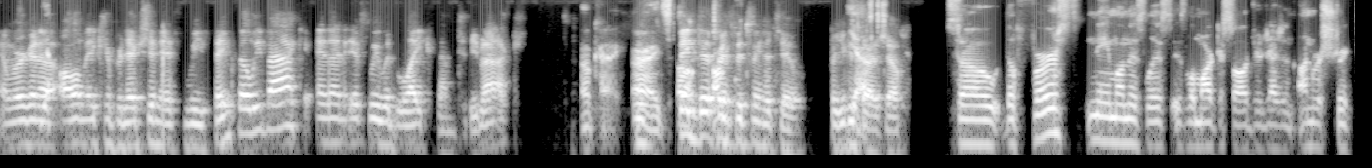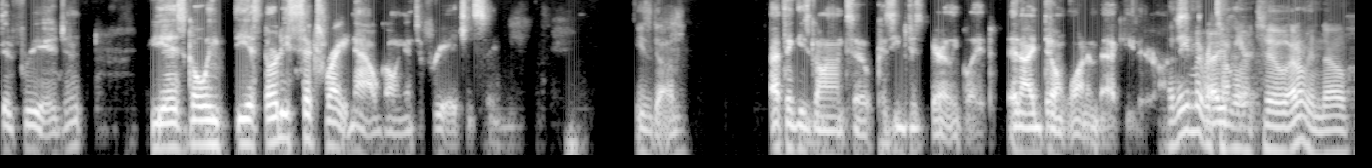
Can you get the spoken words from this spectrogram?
and we're gonna Yeah. all make a prediction if we think they'll be back, and then if we would like them to be back. Okay. All right. So, Big difference um, between the two, but you can Yes. start it, Joe. so the first name on this list is LaMarcus Aldridge as an unrestricted free agent. He is going. He is 36 right now, going into free agency. He's gone. I think he's gone too because he just barely played, and I don't want him back either. I think he might Right. retire too. I don't even know.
